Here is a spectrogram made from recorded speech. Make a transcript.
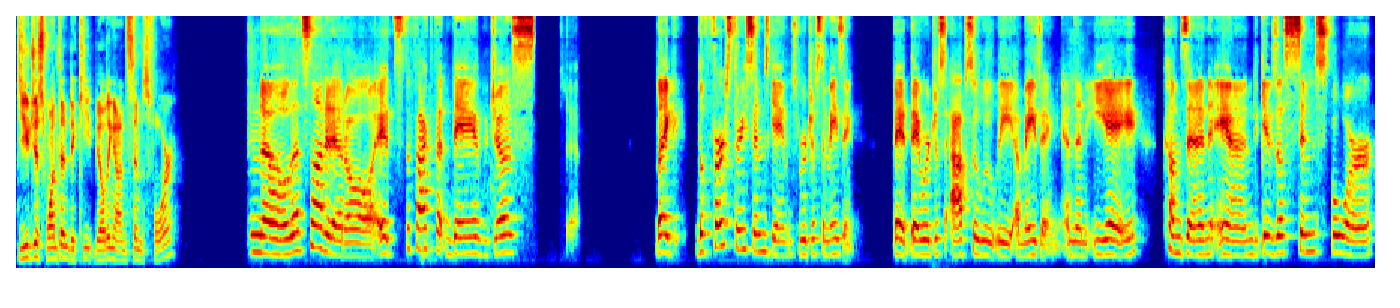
Do you just want them to keep building on Sims 4? No, that's not it at all. It's the fact that they've just like the first three Sims games were just amazing. They they were just absolutely amazing. And then EA comes in and gives us Sims 4.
